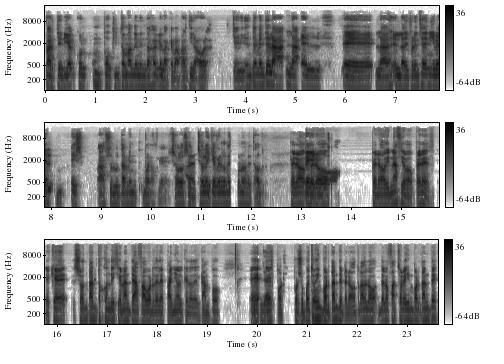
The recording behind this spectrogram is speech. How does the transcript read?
partiría con un poquito más de ventaja que la que va a partir ahora. Que evidentemente la, la, el, eh, la, la, diferencia de nivel es absolutamente. Bueno, que solo, se, solo hay que ver dónde está uno y dónde está otro. Pero, pero, pero, pero, Ignacio Pérez, es que son tantos condicionantes a favor del español que lo del campo eh, es, por, por, supuesto, es importante, pero otro de, lo, de los factores importantes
